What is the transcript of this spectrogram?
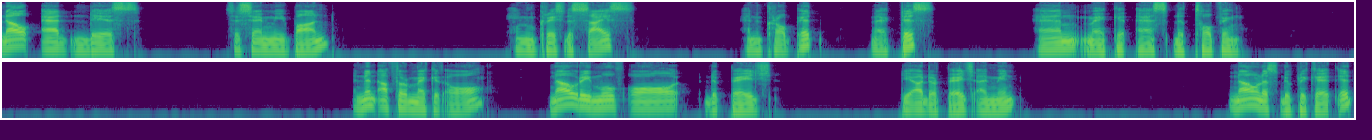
Now add this sesame bun. Increase the size and crop it like this and make it as the topping. and then after make it all now remove all the page the other page I mean now let's duplicate it.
